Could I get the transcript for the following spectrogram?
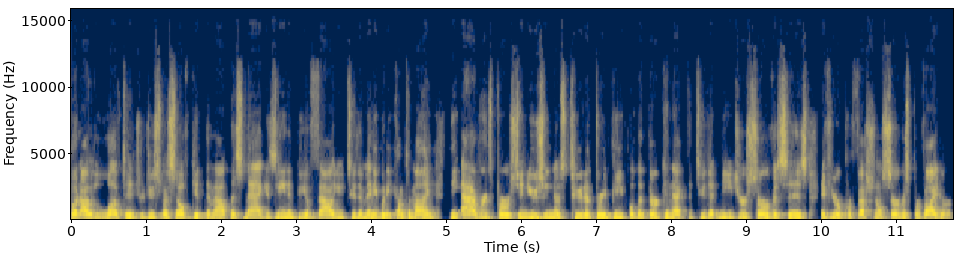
but I would love to introduce myself, get them out this magazine and be of value to them. Anybody come to mind? The average person usually knows two to three people that they're connected to that need your services if you're a professional service provider.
